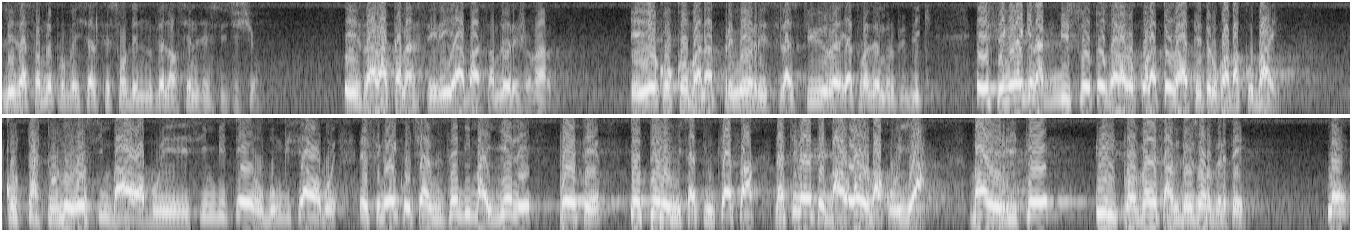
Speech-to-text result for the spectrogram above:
les assemblées provinciales ce sont des nouvelles anciennes institutions. Ezalaka na série ya baassemblée régionale eye kokóma na première législature ya troisième république. Esengelaki na biso tozala lokola tozala tete lokola bakobai kotatone oyo simba awa boye esimbi te obongisi awa boye. Esengeli kotia nzebi mayele mpo ete totelemisa kinshasa na ntina ete baoyo bakoya baherite une province en désordre mais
